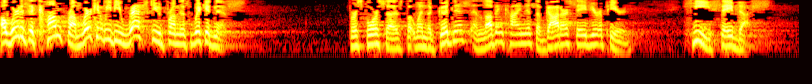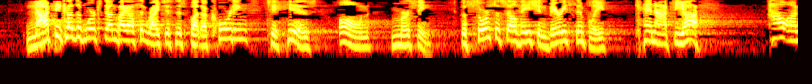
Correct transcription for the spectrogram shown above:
Uh, where does it come from? Where can we be rescued from this wickedness? Verse 4 says, But when the goodness and loving kindness of God our Savior appeared, He saved us. Not because of works done by us in righteousness, but according to His own mercy. The source of salvation, very simply, cannot be us. How on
